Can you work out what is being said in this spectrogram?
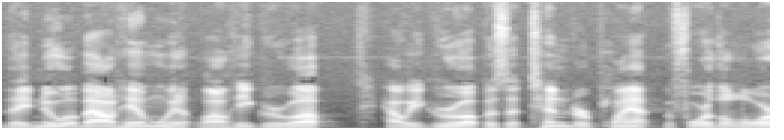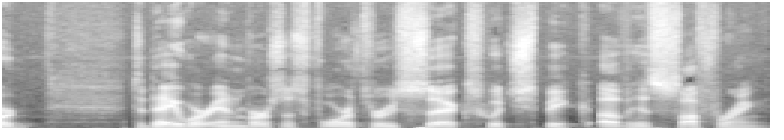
they knew about him while he grew up, how he grew up as a tender plant before the Lord Today we're in verses 4 through 6, which speak of his suffering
